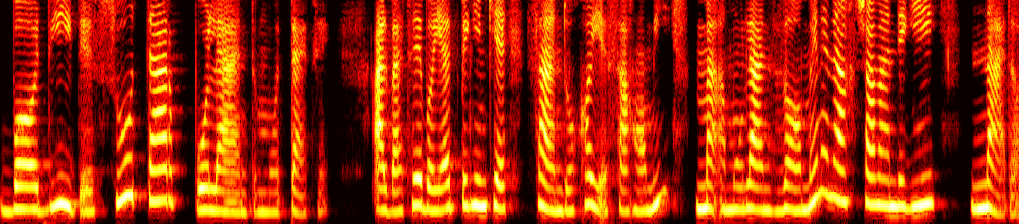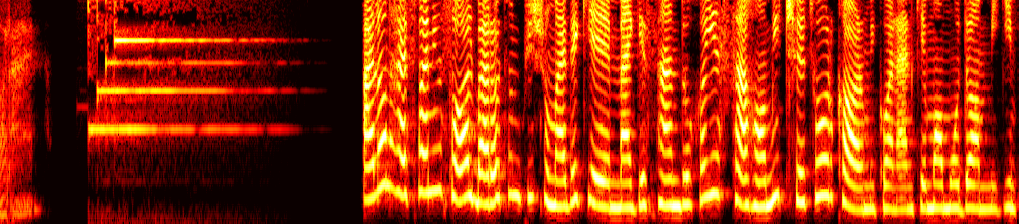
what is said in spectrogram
با دید سود در بلند مدته. البته باید بگیم که صندوق های سهامی معمولا زامن نقد شوندگی ندارند. الان حتما این سوال براتون پیش اومده که مگه صندوق های سهامی چطور کار می‌کنن که ما مدام میگیم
